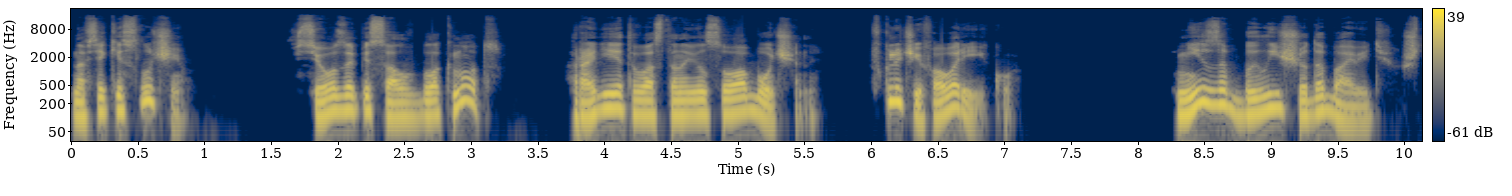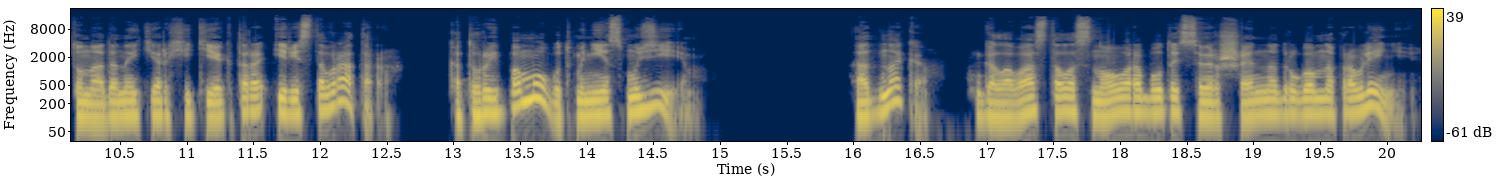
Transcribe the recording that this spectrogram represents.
На всякий случай все записал в блокнот. Ради этого остановился у обочины, включив аварийку. Не забыл еще добавить, что надо найти архитектора и реставратора, которые помогут мне с музеем. Однако голова стала снова работать в совершенно другом направлении.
